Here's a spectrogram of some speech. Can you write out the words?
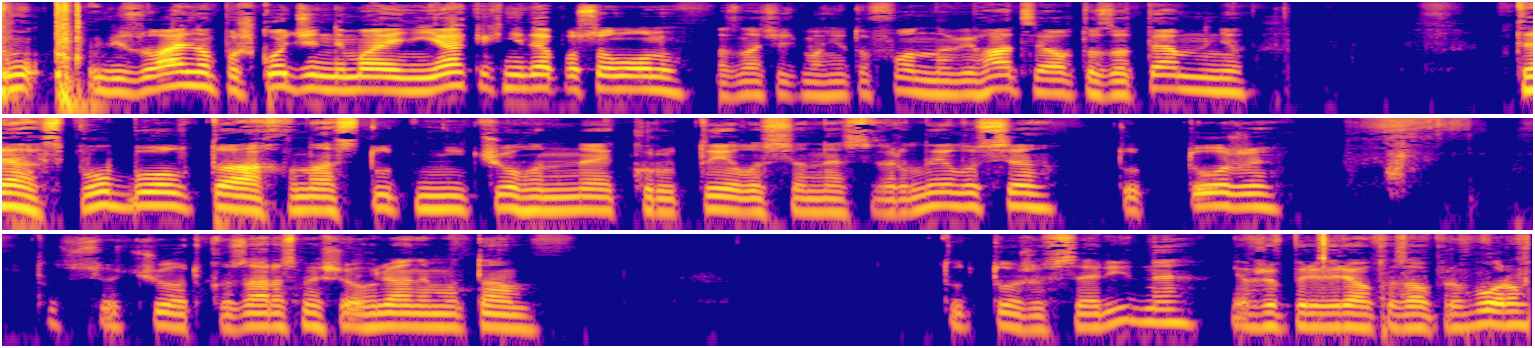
Ну, Візуально пошкоджень немає ніяких ніде по салону. Значить, магнітофон, навігація, автозатемнення. Так, по болтах у нас тут нічого не крутилося, не сверлилося. Тут теж. Тут все чітко. Зараз ми ще оглянемо там. Тут теж все рідне. Я вже перевіряв, казав прибором.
